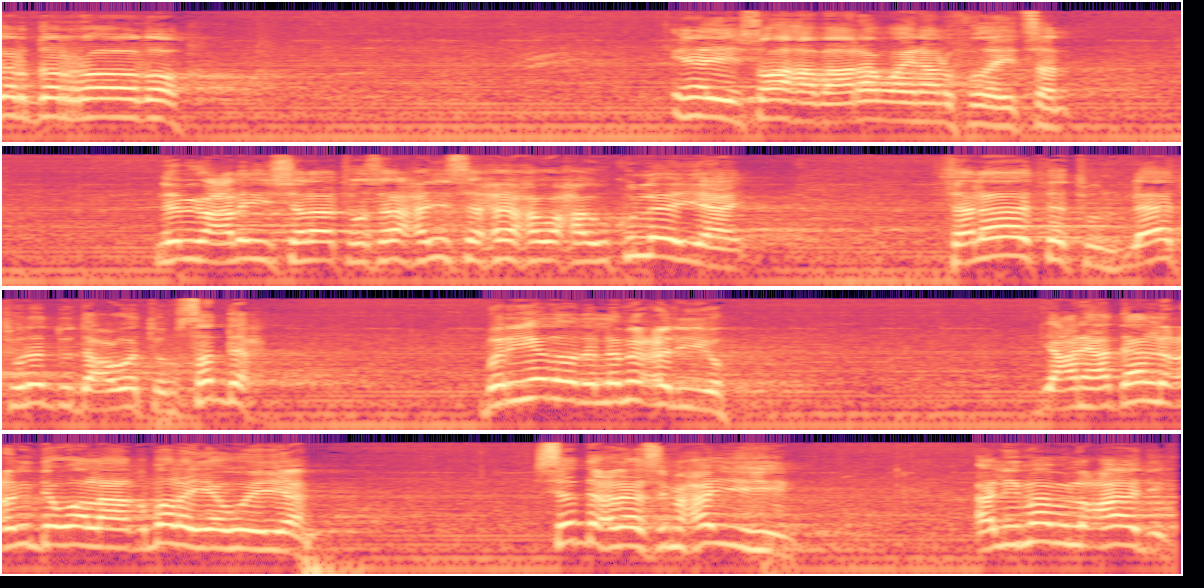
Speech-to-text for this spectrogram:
gardaroodo inay soo habaaraan inaanu fudaydsan. Nebigu calayhi salaatu wasalaam xadiis saxiixa waxa uu ku leeyahay alaaatun laa turaddu dacwatuhum saddex baryadooda lama celiyo. Yacni haddaan la celin dee la aqbalayaa weeyaan. Saddexdaasi maxay yihiin? Alimaamu alcaadil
